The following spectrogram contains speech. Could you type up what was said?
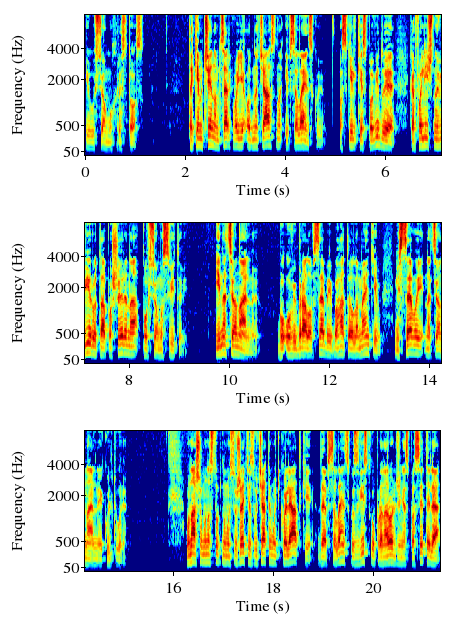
і усьому Христос. Таким чином, церква є одночасно і вселенською, оскільки сповідує кафолічну віру та поширена по всьому світові, і національною, бо увібрала в себе і багато елементів місцевої національної культури. У нашому наступному сюжеті звучатимуть колядки, де вселенську звістку про народження Спасителя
